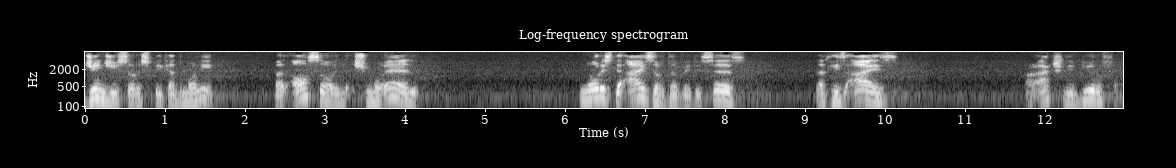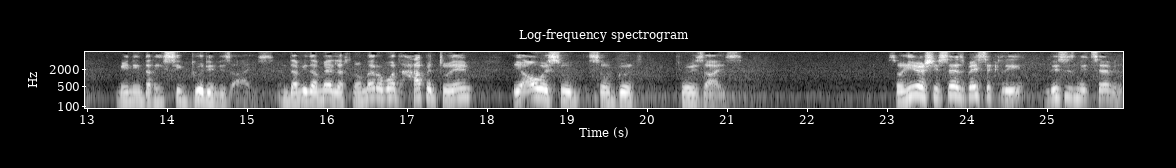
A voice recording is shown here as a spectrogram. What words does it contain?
gingy, so to speak, Admoni. But also in Shmuel, Notice the eyes of David. It says that his eyes are actually beautiful, meaning that he see good in his eyes. And David HaMelech, no matter what happened to him, he always saw, saw good through his eyes. So here she says basically, this is Nitzevet.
